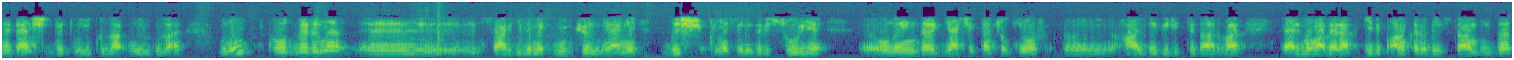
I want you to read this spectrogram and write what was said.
neden şiddet uygular, uygular. Bunun kodlarını e, sergilemek mümkün. Yani dış meselede bir Suriye e, olayında gerçekten çok zor e, halde bir iktidar var. El Muhaberat gelip Ankara'da, İstanbul'da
